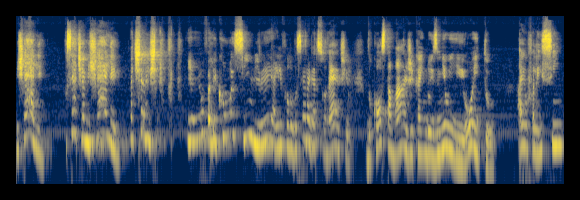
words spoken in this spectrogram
Michele, você é a tia Michele? A tia Michele. E aí eu falei, como assim? Virei. Aí ele falou, você era garçonete do Costa Mágica em 2008? Aí eu falei, sim.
